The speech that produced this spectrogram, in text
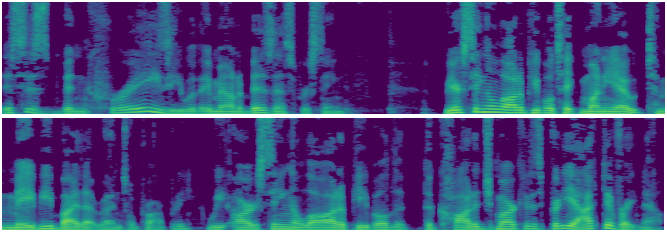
this has been crazy with the amount of business we're seeing. We are seeing a lot of people take money out to maybe buy that rental property. We are seeing a lot of people that the cottage market is pretty active right now.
